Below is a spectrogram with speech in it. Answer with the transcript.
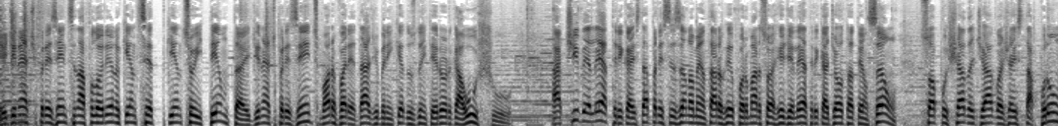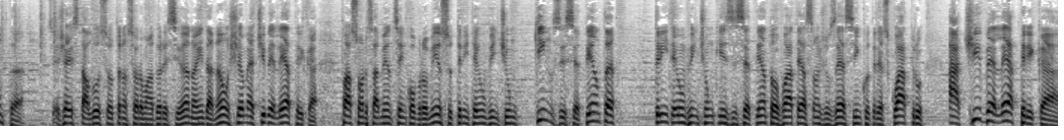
Ednet Presentes na Floriano 500 580. Ednet Presentes, maior variedade de brinquedos do interior gaúcho. Ativa Elétrica está precisando aumentar ou reformar sua rede elétrica de alta tensão. Sua puxada de água já está pronta. Você já instalou seu transformador esse ano? Ainda não? Chame a Ativa Elétrica. Faça um orçamento sem compromisso, 31 21 15 70. 31 21 15 70 ou vá até São José 534. Ativa Elétrica.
